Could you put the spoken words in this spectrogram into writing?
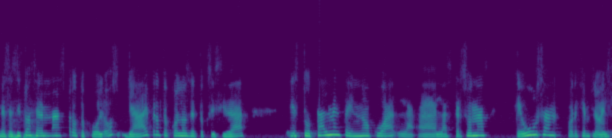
Necesito hacer más protocolos. Ya hay protocolos de toxicidad. Es totalmente inocua a las personas que usan, por ejemplo, el,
